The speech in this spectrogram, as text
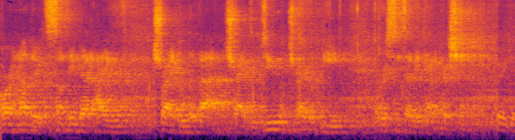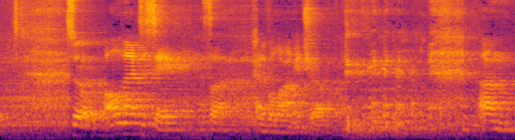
or another, it's something that I've tried to live out and tried to do and tried to be ever since I became a Christian. Very good. So, all that to say, it's a kind of a long intro. um,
